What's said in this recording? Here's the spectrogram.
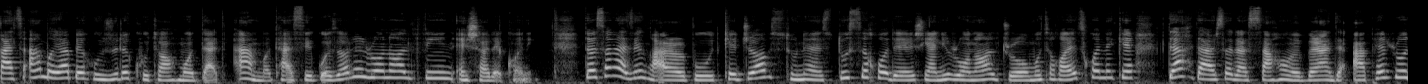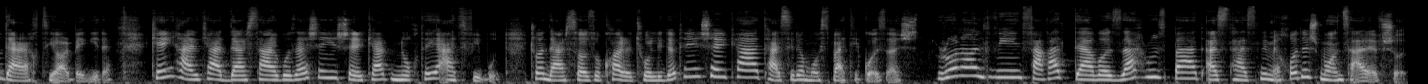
قطعا باید به حضور کوتاه مدت اما تاثیرگذار رونالد وین اشاره کنیم. داستان از این قرار بود که جابز تونست دوست خودش یعنی رونالد رو متقاعد کنه که ده درصد از سهام برند اپل رو در اختیار بگیره که این حرکت در سرگذشت این شرکت نقطه عطفی بود چون در سازوکار تولیدات این شرکت تاثیر مثبتی گذاشت. رونالد وین فقط دوازده روز بعد از تصمیم خودش منصرف شد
